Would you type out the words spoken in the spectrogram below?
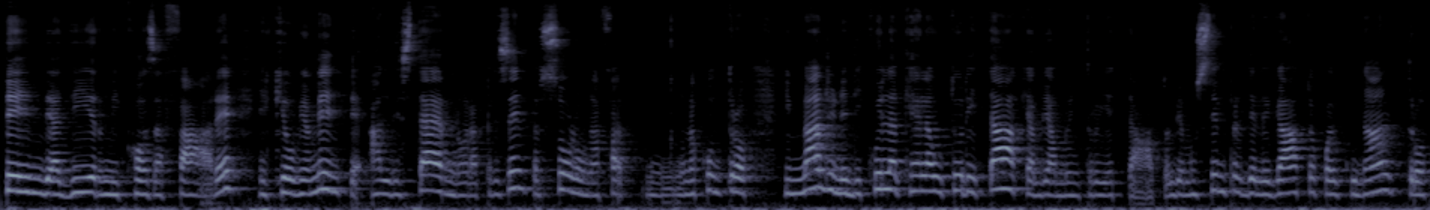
tende a dirmi cosa fare e che ovviamente all'esterno rappresenta solo una, fa- una controimmagine di quella che è l'autorità che abbiamo introiettato. Abbiamo sempre delegato a qualcun altro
